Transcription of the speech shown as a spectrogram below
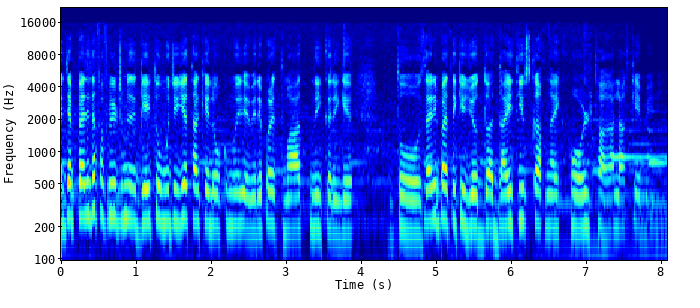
میں جب پہلی دفعہ فیلڈ میں گئی تو مجھے یہ تھا کہ لوگ میرے پر اعتماد نہیں کریں گے۔ تو ظاہری بات ہے کہ جو دائی تھی، اس کا اپنا ایک ہولڈ تھا علاقے میں۔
